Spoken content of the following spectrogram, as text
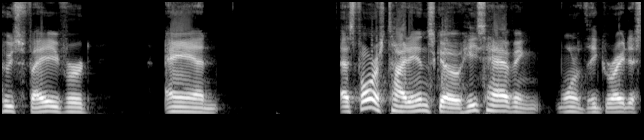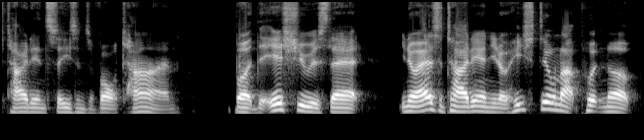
who's favored, and as far as tight ends go, he's having one of the greatest tight end seasons of all time. But the issue is that, you know, as a tight end, you know, he's still not putting up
